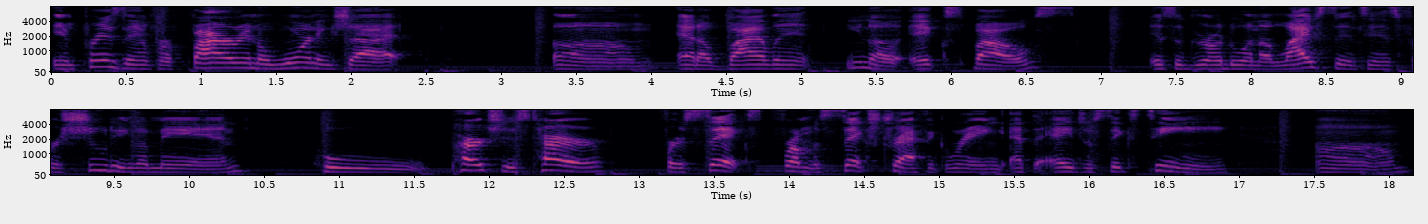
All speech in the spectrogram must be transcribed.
in prison for firing a warning shot um, at a violent, you know, ex spouse. It's a girl doing a life sentence for shooting a man who purchased her for sex from a sex traffic ring at the age of 16. Um,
